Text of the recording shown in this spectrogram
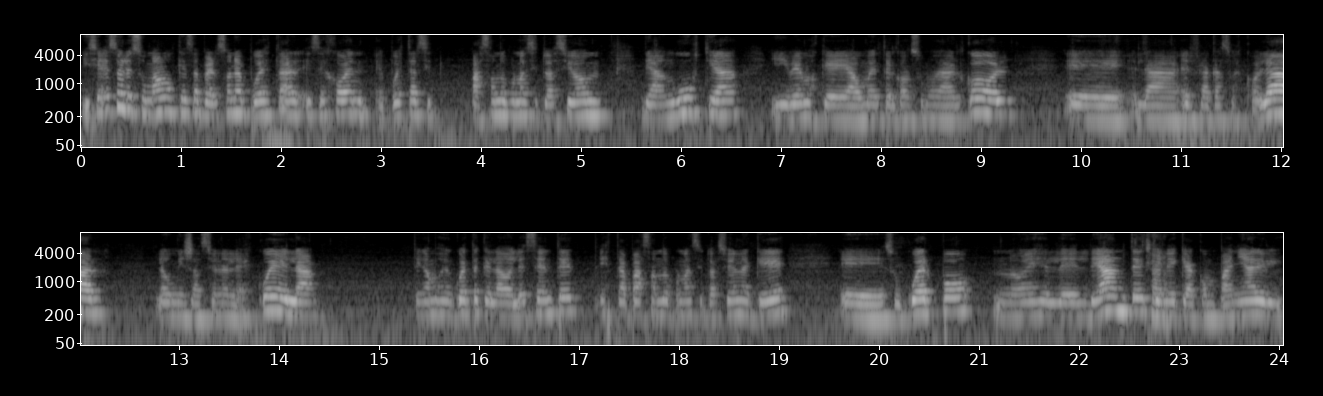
y si a eso le sumamos que esa persona puede estar, ese joven eh, puede estar pasando por una situación de angustia y vemos que aumenta el consumo de alcohol, eh, el fracaso escolar, la humillación en la escuela. Tengamos en cuenta que el adolescente está pasando por una situación en la que eh, su cuerpo no es el, de antes, tiene que acompañar el,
